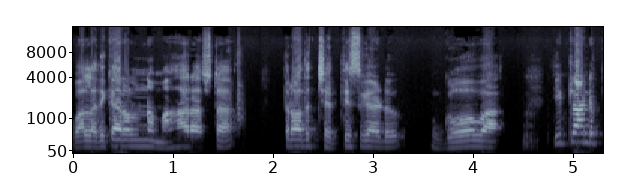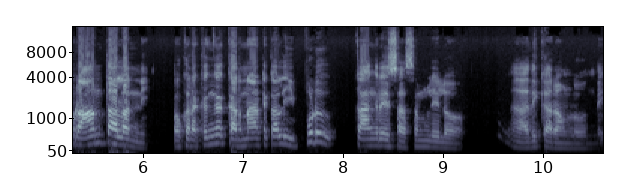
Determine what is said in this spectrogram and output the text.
వాళ్ళ అధికారంలో ఉన్న మహారాష్ట్ర తర్వాత ఛత్తీస్గఢ్ గోవా ఇట్లాంటి ప్రాంతాలన్నీ ఒక రకంగా కర్ణాటకలో ఇప్పుడు కాంగ్రెస్ అసెంబ్లీలో అధికారంలో ఉంది.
